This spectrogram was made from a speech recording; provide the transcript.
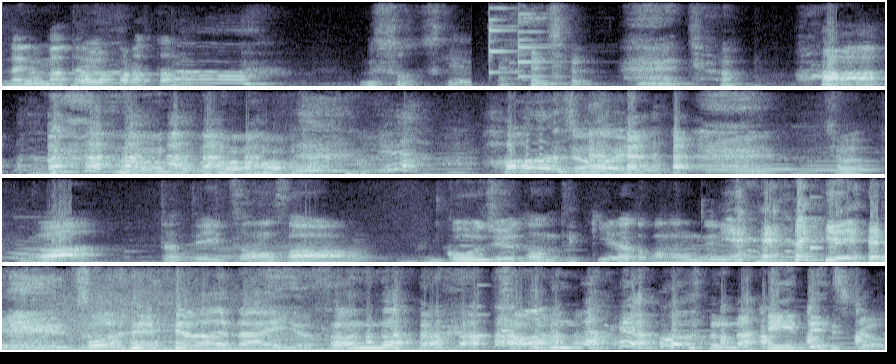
何また酔っ払ったの？嘘つけよ。ちょ、ちょ、は はぁじゃないよ。ぁちょっと、だっていつもさ、50度のテキーラとか飲んでるいやいや、それはないよ。そんな、そんなことないでしょ。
